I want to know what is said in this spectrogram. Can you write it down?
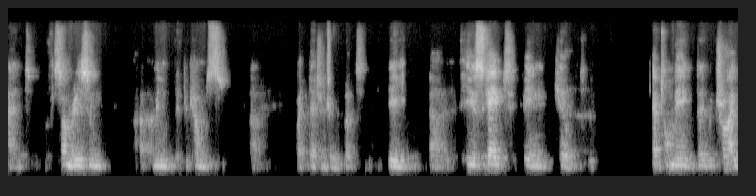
And for some reason, uh, I mean, it becomes uh, quite legendary, but he, uh, he escaped being killed. Kept on being, they would try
